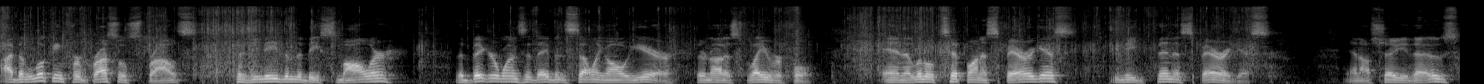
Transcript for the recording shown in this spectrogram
I've been looking for Brussels sprouts because you need them to be smaller. The bigger ones that they've been selling all year, they're not as flavorful. And a little tip on asparagus, you need thin asparagus. And I'll show you those.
